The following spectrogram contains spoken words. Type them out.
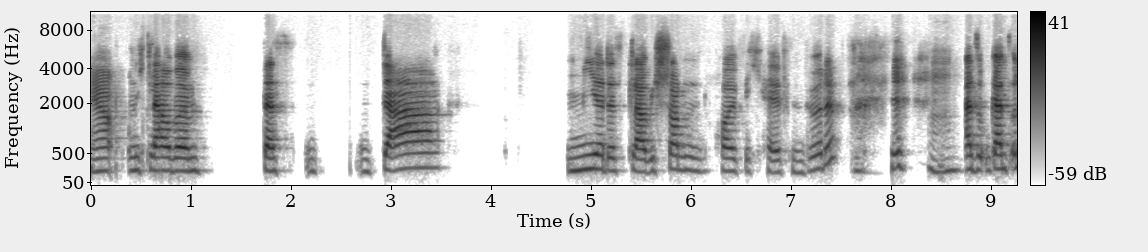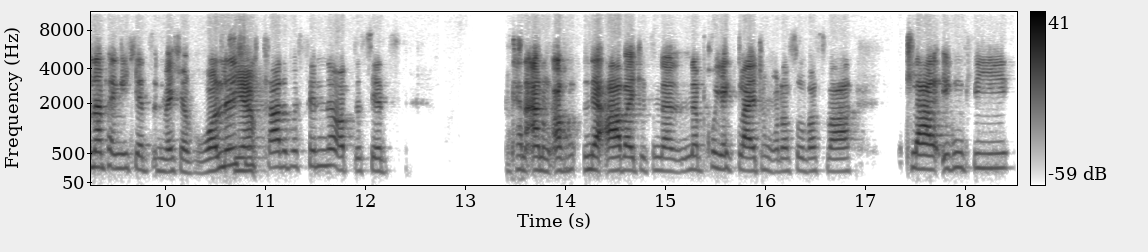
Ja. Und ich glaube, dass da mir das, glaube ich, schon häufig helfen würde. Mhm. Also ganz unabhängig jetzt, in welcher Rolle ich ja. mich gerade befinde, ob das jetzt, keine Ahnung, auch in der Arbeit, jetzt in der, in der Projektleitung oder sowas war. Klar, irgendwie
